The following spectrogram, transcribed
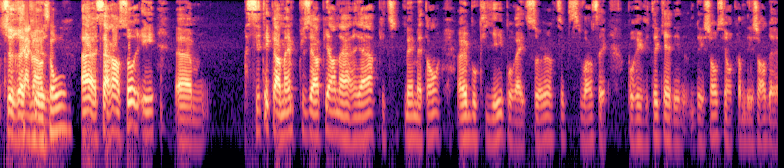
tu recules. Ça rend sourd. Ah, ça rend sourd et euh, si t'es quand même plusieurs pieds en arrière, puis tu te mets, mettons, un bouclier pour être sûr, tu sais, que souvent c'est pour éviter qu'il y ait des, des, choses qui ont comme des genres de,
